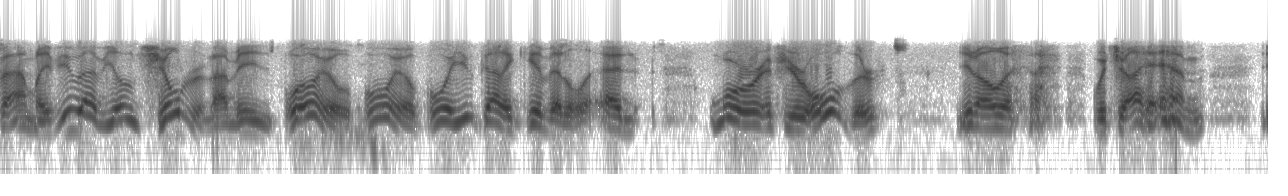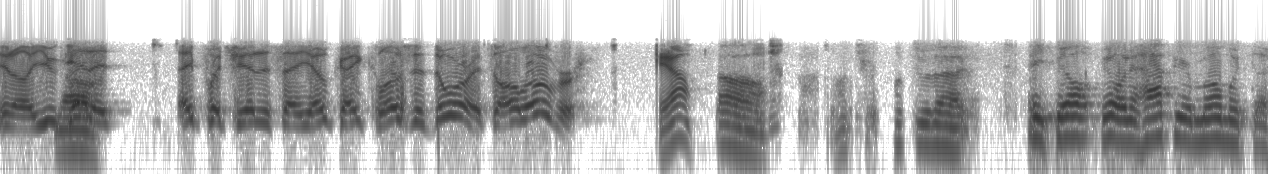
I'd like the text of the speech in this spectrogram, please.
family, if you have young children, I mean, boy, oh boy, oh boy, you've got to give it. A, and or if you're older, you know, which I am, you know, you No. get it. They put you in and say, okay, close the door. It's all over. Yeah. oh, don't, don't do that. Hey, Bill, Bill, in a happier moment, uh,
